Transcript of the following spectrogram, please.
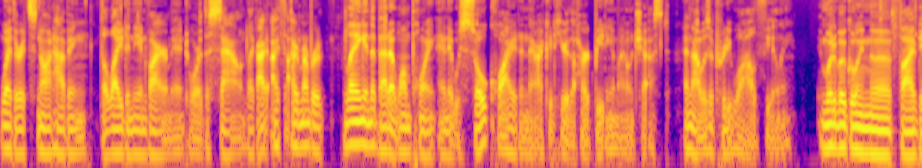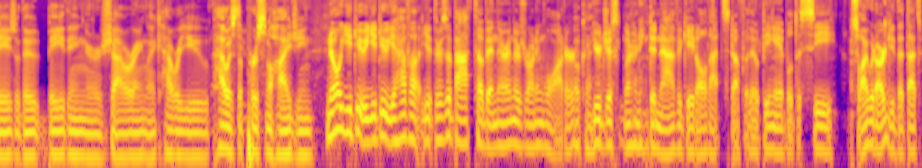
whether it's not having the light in the environment or the sound. Like I, I, I remember laying in the bed at one point and it was so quiet in there, I could hear the heart beating in my own chest. And that was a pretty wild feeling. And what about going the five days without bathing or showering? Like, how are you? How is the personal hygiene? No, you do. You do. You have a, you, there's a bathtub in there and there's running water. Okay. You're just learning to navigate all that stuff without being able to see. So I would argue that that's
